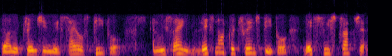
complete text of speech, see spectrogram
they are retrenching their salespeople. And we're saying, let's not retrench people, let's restructure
